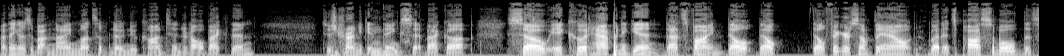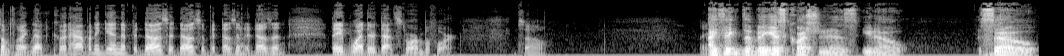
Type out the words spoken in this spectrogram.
I think it was about nine months of no new content at all back then. Just trying to get Mhm. things set back up. So it could happen again. That's fine. They'll they'll they'll figure something out, but it's possible that something like that could happen again. If it does, it does. If it doesn't, it doesn't. They've weathered that storm before. So I think the biggest question is, you know, so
